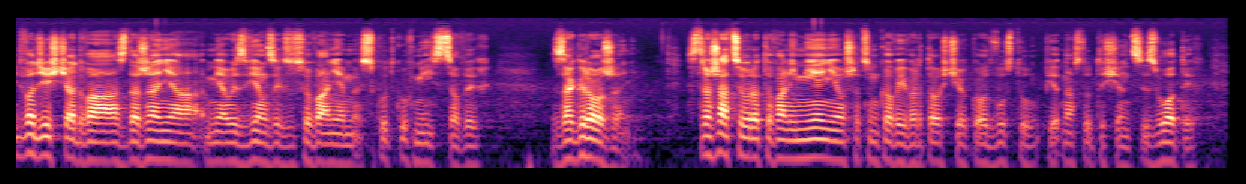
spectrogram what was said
i 22 zdarzenia miały związek z usuwaniem skutków miejscowych zagrożeń. Strażacy uratowali mienie o szacunkowej wartości około 215 tysięcy złotych.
